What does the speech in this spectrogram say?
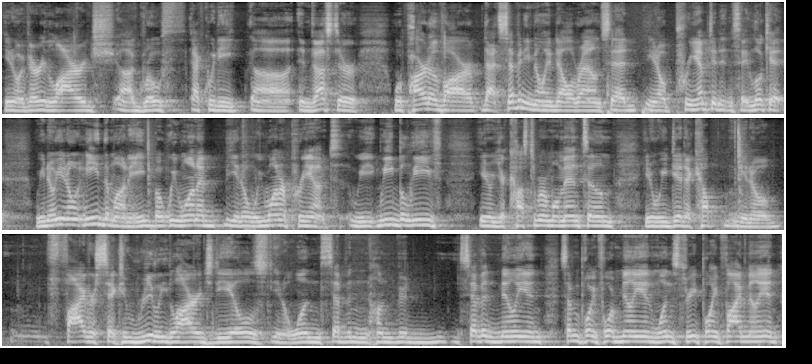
you know, a very large uh, growth equity uh, investor, were part of our that $70 million round. Said, you know, preempted it and say, look, at we know you don't need the money, but we want to, you know, we want to preempt. We we believe, you know, your customer momentum. You know, we did a couple, you know. Five or six really large deals, you know, one 700, 7 million, 7.4 million, one's 3.5 million.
